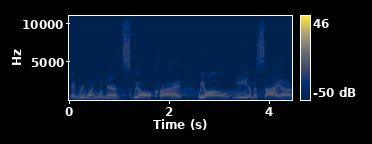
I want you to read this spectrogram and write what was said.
Everyone laments. We all cry. We all need a Messiah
